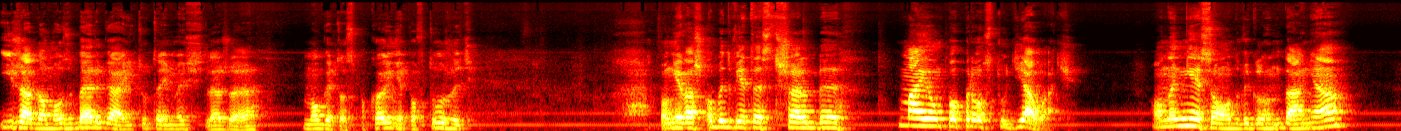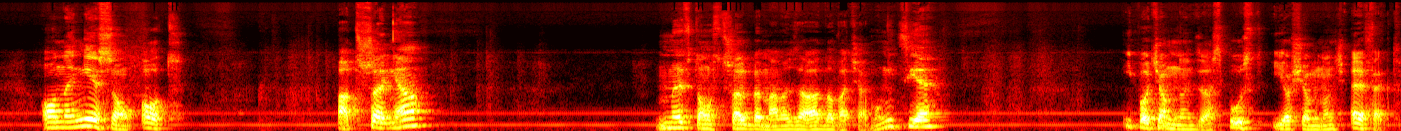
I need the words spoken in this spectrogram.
Iża do Mosberga i tutaj myślę, że mogę to spokojnie powtórzyć. Ponieważ obydwie te strzelby mają po prostu działać. One nie są od wyglądania, one nie są od patrzenia. My w tą strzelbę mamy załadować amunicję i pociągnąć za spust i osiągnąć efekt.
